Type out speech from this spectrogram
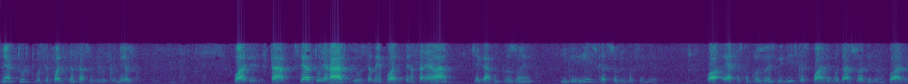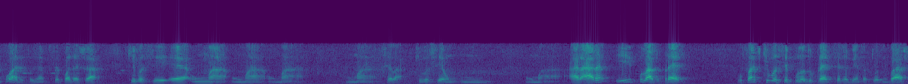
né, tudo que você pode pensar sobre você mesmo, pode estar certo ou errado. E você também pode pensar errado, chegar a conclusões inverídicas sobre você mesmo. Ó, essas conclusões verídicas podem mudar a sua vida, não podem? Pode, por exemplo, você pode achar que você é uma, uma, uma, uma sei lá, que você é um, um, uma arara e pular do prédio. O fato de que você pula do prédio e se arrebenta todo embaixo,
